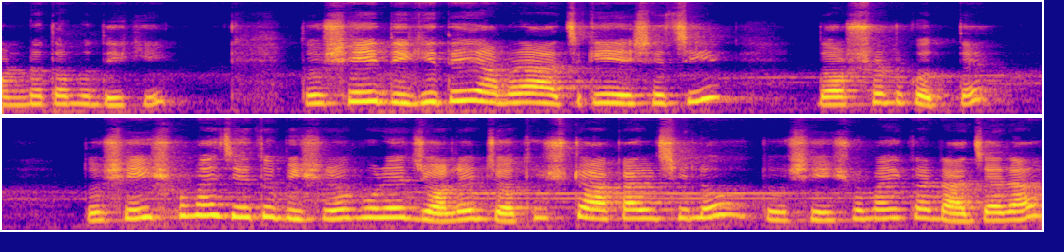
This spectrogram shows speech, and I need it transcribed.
অন্যতম দিঘি। তো সেই দিঘিতেই আমরা আজকে এসেছি দর্শন করতে। তো সেই সময় যেহেতু বিষ্ণুপুরে জলের যথেষ্ট আকাল ছিল, তো সেই সময়কার রাজারা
